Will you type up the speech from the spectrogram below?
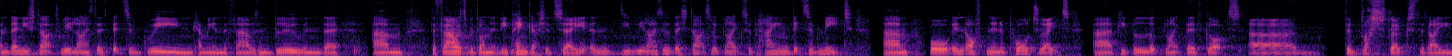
and then you start to realise there's bits of green coming in the flowers and blue, and the um, the flowers are predominantly pink, I should say, and you realise oh, they start to look like sort of hanging bits of meat. Um, or in, often in a portrait, uh, people look like they've got uh, the brushstrokes that I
